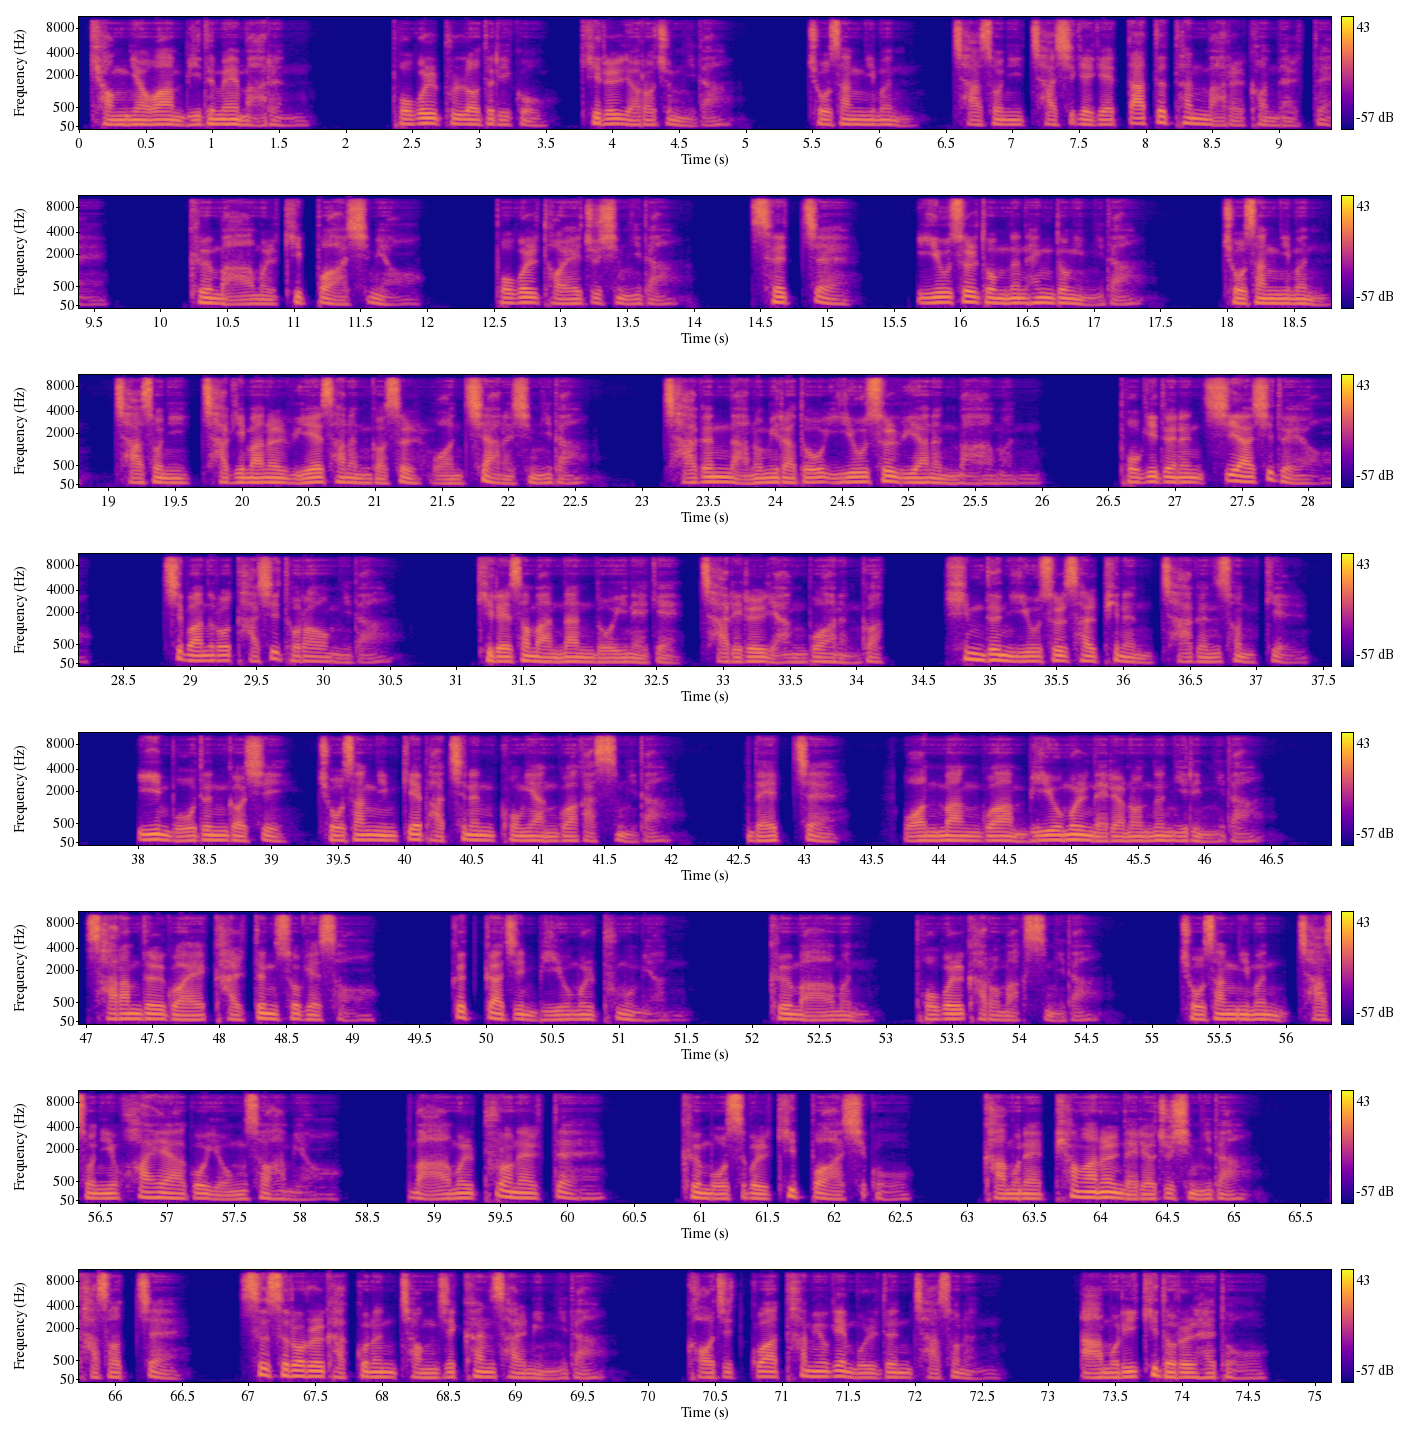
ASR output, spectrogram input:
격려와 믿음의 말은 복을 불러들이고 길을 열어줍니다. 조상님은 자손이 자식에게 따뜻한 말을 건넬 때 그 마음을 기뻐하시며 복을 더해 주십니다. 셋째, 이웃을 돕는 행동입니다. 조상님은 자손이 자기만을 위해 사는 것을 원치 않으십니다. 작은 나눔이라도 이웃을 위하는 마음은 복이 되는 씨앗이 되어 집안으로 다시 돌아옵니다. 길에서 만난 노인에게 자리를 양보하는 것, 힘든 이웃을 살피는 작은 손길. 이 모든 것이 조상님께 바치는 공양과 같습니다. 넷째, 원망과 미움을 내려놓는 일입니다. 사람들과의 갈등 속에서 끝까지 미움을 품으면 그 마음은 복을 가로막습니다. 조상님은 자손이 화해하고 용서하며 마음을 풀어낼 때 그 모습을 기뻐하시고 가문에 평안을 내려주십니다. 다섯째, 스스로를 가꾸는 정직한 삶입니다. 거짓과 탐욕에 물든 자손은 아무리 기도를 해도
